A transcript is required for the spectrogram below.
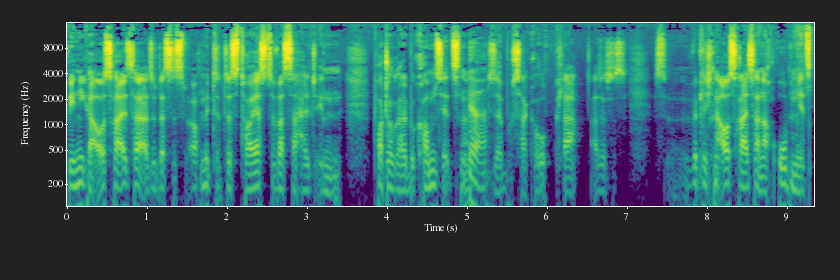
weniger Ausreißer. Also das ist auch mit das teuerste, was du halt in Portugal bekommst jetzt. Ne? Ja. Dieser Bussaco, klar. Also es ist, ist wirklich ein Ausreißer nach oben jetzt,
